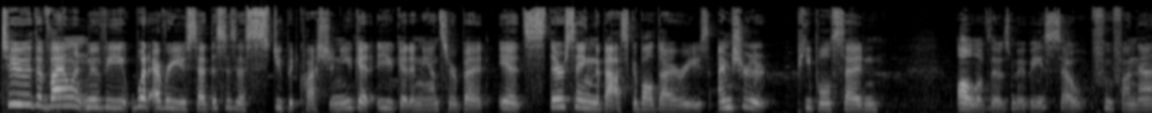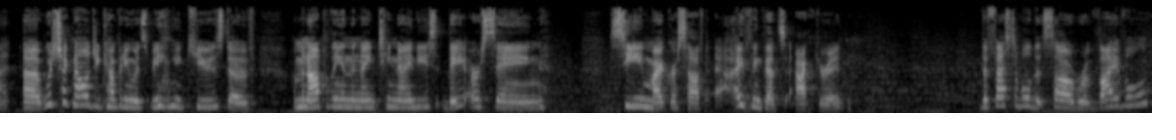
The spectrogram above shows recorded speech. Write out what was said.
To the violent movie, whatever you said, this is a stupid question. You get you get an answer, but it's they're saying the Basketball Diaries. I'm sure people said all of those movies, so foof on that. Uh, which technology company was being accused of a monopoly in the 1990s? They are saying See Microsoft. I think that's accurate. The festival that saw a revival,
